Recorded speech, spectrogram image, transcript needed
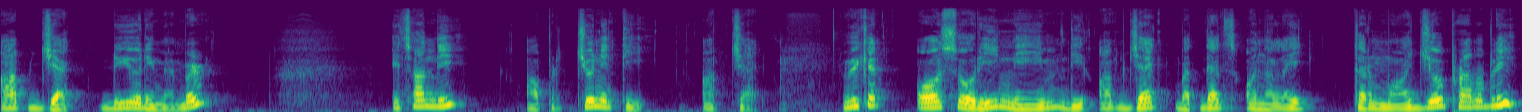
object? Do you remember? It's on the opportunity object. We can also rename the object but that's on a later module probably.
